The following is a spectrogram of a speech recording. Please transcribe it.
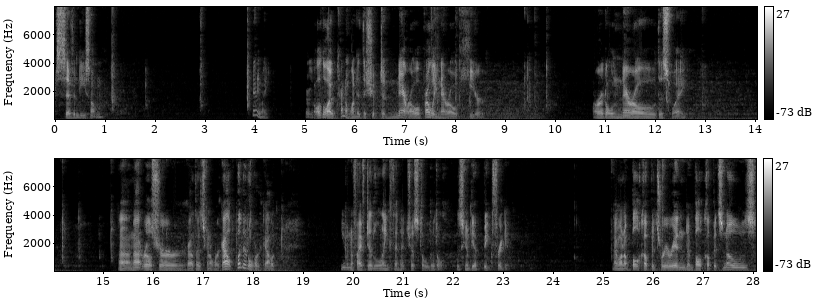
70 something. Anyway. Although I kind of wanted the ship to narrow, probably narrow here. Or it'll narrow this way. Uh, not real sure how that's going to work out, but it'll work out. Even if I have to lengthen it just a little. This is going to be a big frigate. I want to bulk up its rear end and bulk up its nose.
